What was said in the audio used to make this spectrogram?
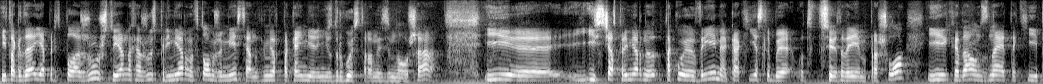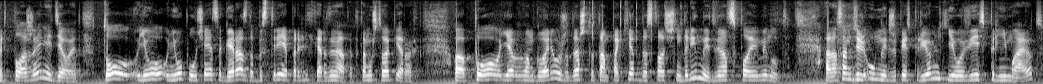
И тогда я предположу, что я нахожусь примерно в том же месте, а, например, по крайней мере, не с другой стороны земного шара. И, и сейчас примерно такое время, как если бы вот все это время прошло, и когда он знает такие предположения, делает, то у него, у него получается гораздо быстрее определить координаты. Потому что, во-первых, э, по, я вам говорю уже, да, что там пакет достаточно длинный, 12,5 минут. А на самом деле умные GPS-приемники его весь принимают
